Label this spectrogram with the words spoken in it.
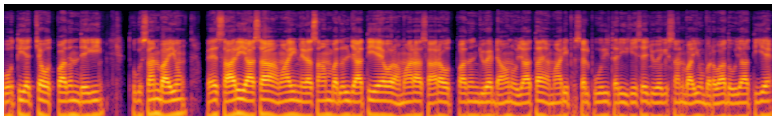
बहुत ही अच्छा उत्पादन देगी। तो किसान भाइयों, वह सारी आशा, हमारी निराशा में बदल जाती है और हमारा सारा उत्पादन जो है डाउन हो जाता है। हमारी फ़सल पूरी तरीके से जो है किसान भाइयों बर्बाद हो जाती है।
